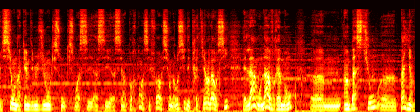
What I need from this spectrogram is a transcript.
Ici, on a quand même des musulmans qui sont, qui sont assez, assez, assez importants, assez forts. Ici, on a aussi des chrétiens, là aussi. Et là, on a vraiment euh, un bastion païen.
